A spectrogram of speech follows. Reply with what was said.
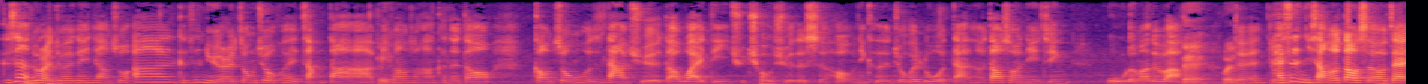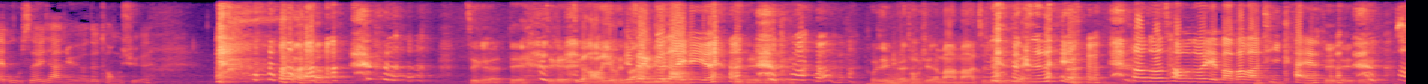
可是很多人就会跟你讲说啊，可是女儿终究会长大啊，比方说她可能到高中或者是大学到外地去求学的时候，你可能就会落单了，到时候你已经。五了嘛，对吧？对，会。对，还是你想说到时候再物色一下女儿的同学？这个对，这个这个好像也有很多 案例。对对对对，或是女儿同学的妈妈之类的。之类的，到时候差不多也把爸爸踢开了。对对对，是。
